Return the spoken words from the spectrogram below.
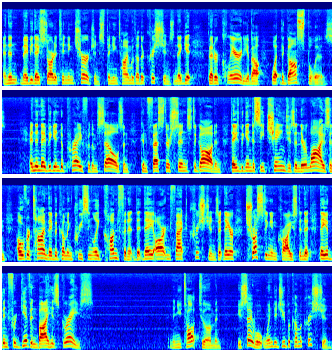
And then maybe they start attending church and spending time with other Christians, and they get better clarity about what the gospel is. And then they begin to pray for themselves and confess their sins to God. And they begin to see changes in their lives. And over time, they become increasingly confident that they are, in fact, Christians, that they are trusting in Christ, and that they have been forgiven by His grace. And then you talk to them and you say, Well, when did you become a Christian?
